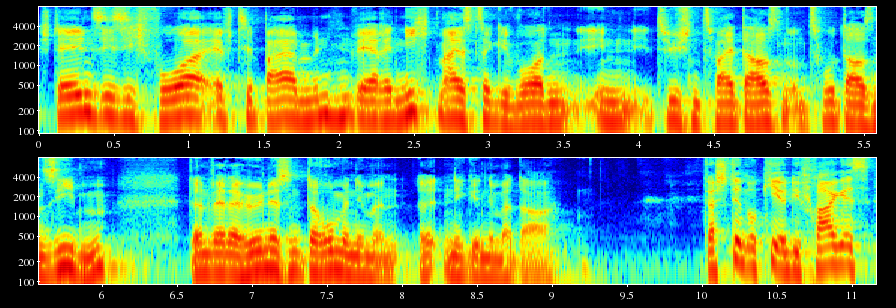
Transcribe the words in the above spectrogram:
stellen Sie sich vor, FC Bayern München wäre nicht Meister geworden in zwischen 2000 und 2007, dann wäre der Hoeneß und der Rummenigge nicht mehr da. Das stimmt, okay. Und die Frage ist,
